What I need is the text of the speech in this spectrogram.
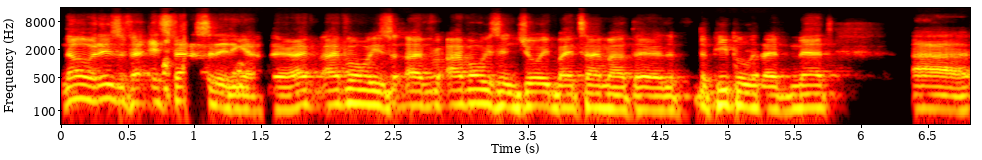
No, it is. It's fascinating out there. I've, I've always, I've, I've always enjoyed my time out there. The, the people that I've met, uh,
